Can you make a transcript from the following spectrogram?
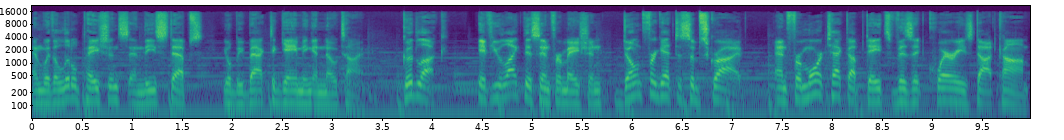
and with a little patience and these steps, you'll be back to gaming in no time. Good luck! If you like this information, don't forget to subscribe, and for more tech updates visit quaries.com.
